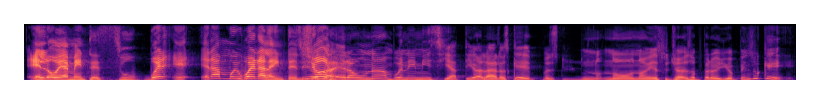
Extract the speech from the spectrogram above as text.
Él obviamente, su buen- eh, era muy buena la Sí, intención. o sea, era una buena iniciativa. La verdad es que pues, no, no, no había escuchado eso, pero yo pienso que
